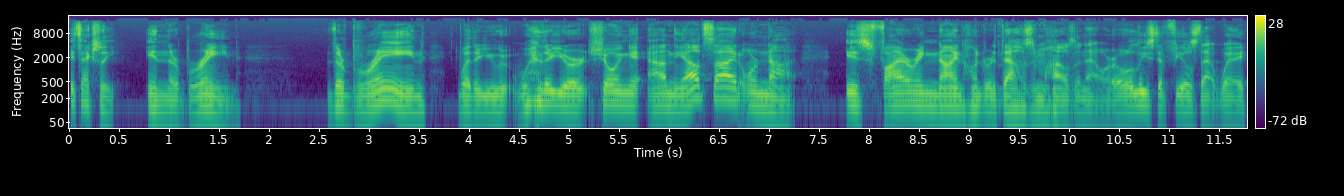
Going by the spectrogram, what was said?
It's actually in their brain. Their brain, whether you whether you're showing it on the outside or not, is firing 900,000 miles an hour, or at least it feels that way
